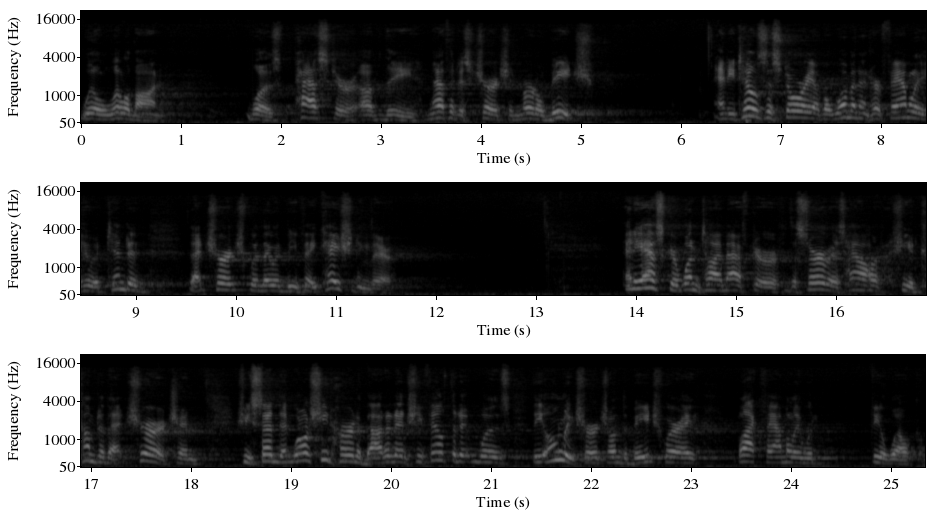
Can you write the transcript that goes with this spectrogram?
Will Willimon was pastor of the Methodist Church in Myrtle Beach. And he tells the story of a woman and her family who attended that church when they would be vacationing there. And he asked her one time after the service how she had come to that church, and she said that, well, she'd heard about it, and she felt that it was the only church on the beach where a black family would feel welcome.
